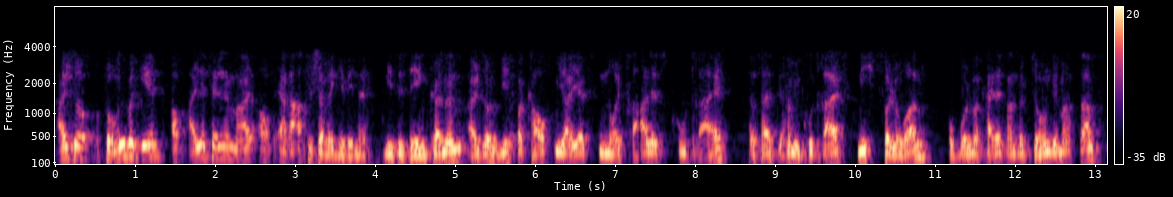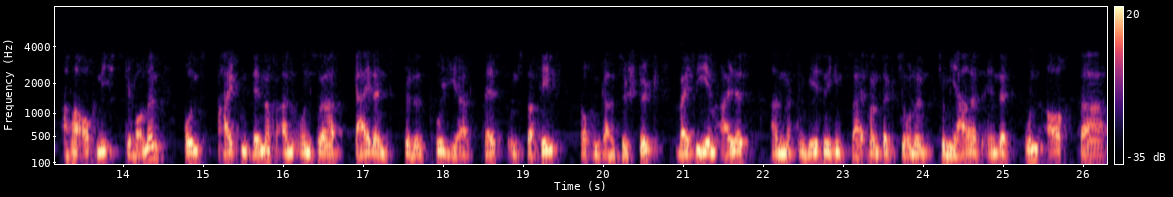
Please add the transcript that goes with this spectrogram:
Also vorübergehend auf alle Fälle mal auf erratischere Gewinne, wie Sie sehen können. Also wir verkaufen ja jetzt ein neutrales Q3. Das heißt, wir haben im Q3 nichts verloren, obwohl wir keine Transaktion gemacht haben, aber auch nichts gewonnen. und halten dennoch an unserer Guidance für das Fulljahr fest. Und da fehlt doch ein ganzes Stück, weil sie eben alles an im Wesentlichen zwei Transaktionen zum Jahresende und auch der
